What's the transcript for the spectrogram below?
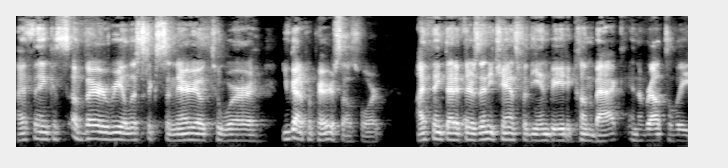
I think it's a very realistic scenario to where you've got to prepare yourselves for it. I think that if there's any chance for the NBA to come back in a relatively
